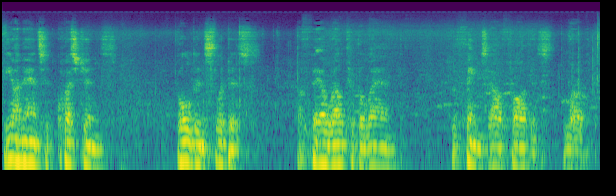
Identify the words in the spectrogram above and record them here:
The unanswered questions. Golden slippers. A farewell to the land. The things our fathers loved.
